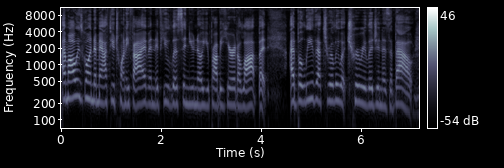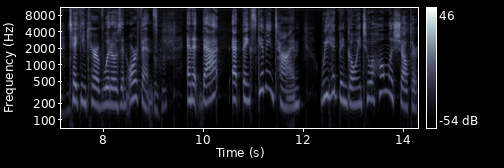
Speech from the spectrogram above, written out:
I'm always going to Matthew 25. And if you listen, you know you probably hear it a lot. But I believe that's really what true religion is about mm-hmm. taking care of widows and orphans. Mm-hmm. And at that, at Thanksgiving time, we had been going to a homeless shelter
